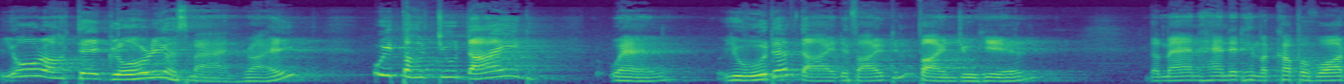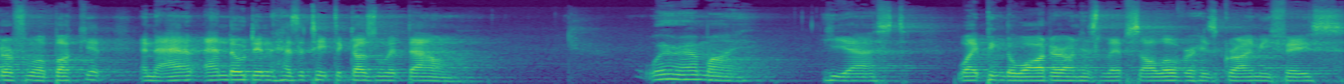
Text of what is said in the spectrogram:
You're a glorious man, right? We thought you died. Well, you would have died if I didn't find you here. The man handed him a cup of water from a bucket, and Ando didn't hesitate to guzzle it down. Where am I? he asked, wiping the water on his lips all over his grimy face.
